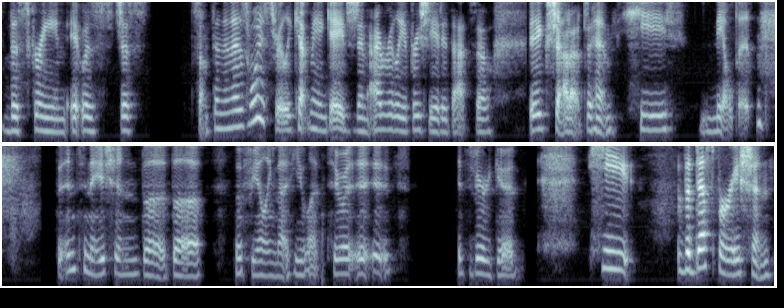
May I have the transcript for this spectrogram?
the screen. It was just something in his voice really kept me engaged, and I really appreciated that. So, big shout out to him. He nailed it. the intonation the the the feeling that he lent to it, it it's it's very good he the desperation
